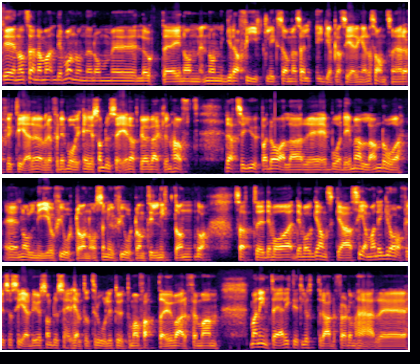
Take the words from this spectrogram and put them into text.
Det, är något sen när man, det var nog när de eh, la upp det i någon, någon grafik liksom, med ligaplaceringar och sånt som jag reflekterar över det. För det var, är ju som du säger att vi har verkligen haft rätt så djupa dalar eh, både emellan då eh, 09 och 14 och så nu 14 till 19 då. Så att eh, det var, det var ganska, ser man det grafiskt så ser det ju som du säger helt otroligt ut och man fattar ju varför man, man inte är riktigt luttrad för de här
